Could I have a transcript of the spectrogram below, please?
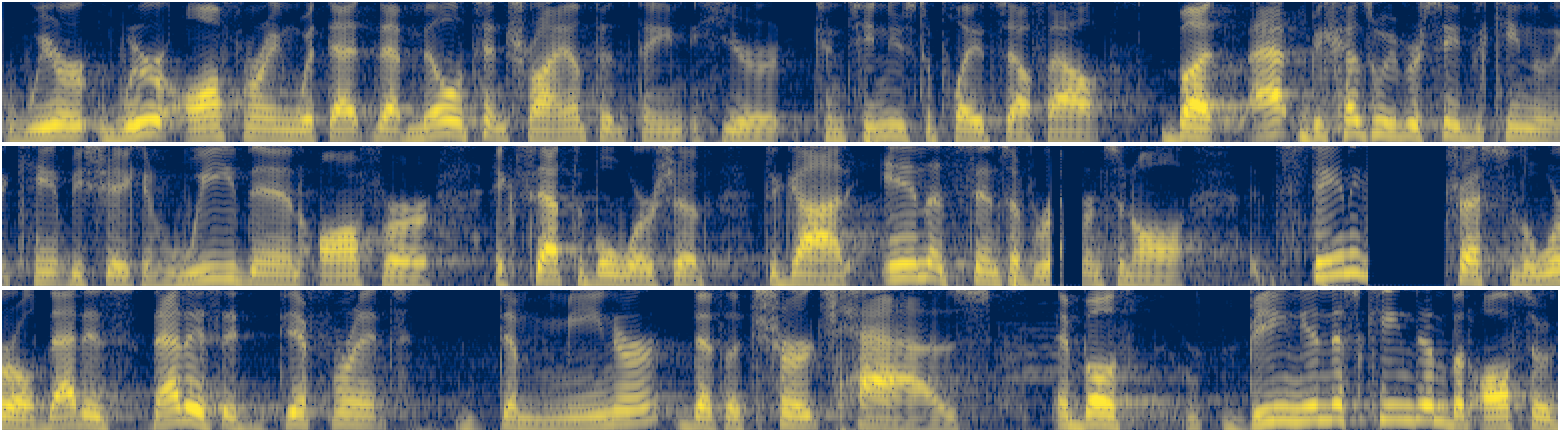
we're, we're offering with that, that militant triumphant theme here continues to play itself out. But at, because we've received the kingdom that can't be shaken, we then offer acceptable worship to God in a sense of reverence and awe. Standing in contrast to the world, that is, that is a different demeanor that the church has in both being in this kingdom, but also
